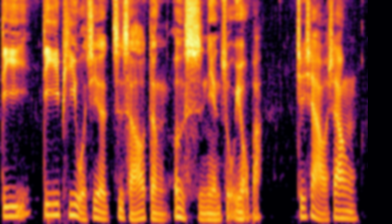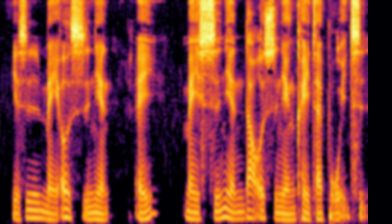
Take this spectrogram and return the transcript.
第一第一批，我记得至少要等二十年左右吧。接下来好像也是每二十年，诶，每十年到二十年可以再剥一次。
